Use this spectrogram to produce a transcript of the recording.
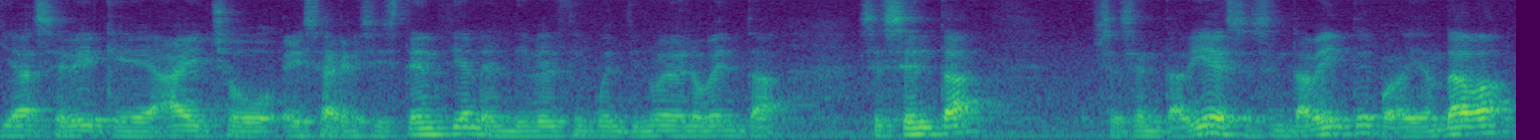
ya se ve que ha hecho esa resistencia en el nivel 59, 90, 60, 60, 10, 60, 20, por ahí andaba.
